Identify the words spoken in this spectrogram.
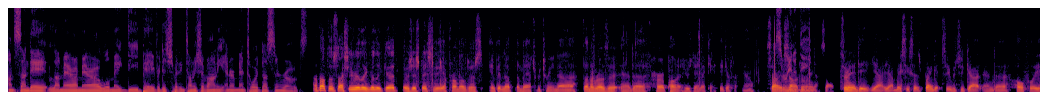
On Sunday, La Mera Mera will make Dee pay for disrespecting Tony Schiavone and her mentor, Dustin Rhodes. I thought this was actually really, really good. It was just basically a promo just imping up the match between uh, Thunder Rosa and uh, her opponent, whose name I can't think of right now. Sorry, Serena sorry, Deeb. Serena. Sorry. Serena Deeb. Yeah, yeah. Basically says, bring it, see what you got, and uh, hopefully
